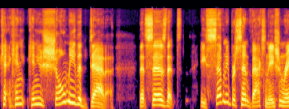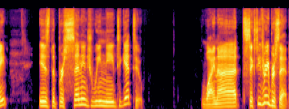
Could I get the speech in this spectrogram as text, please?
Can, can, can you show me the data that says that a 70% vaccination rate is the percentage we need to get to? Why not 63%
